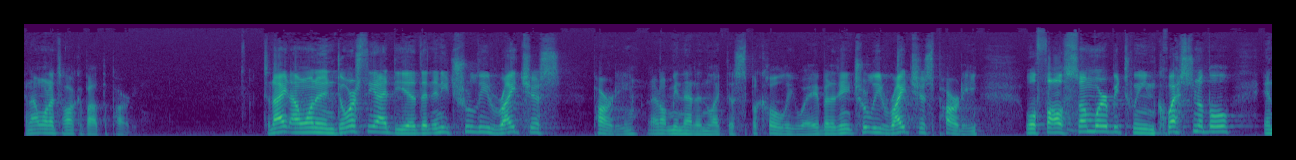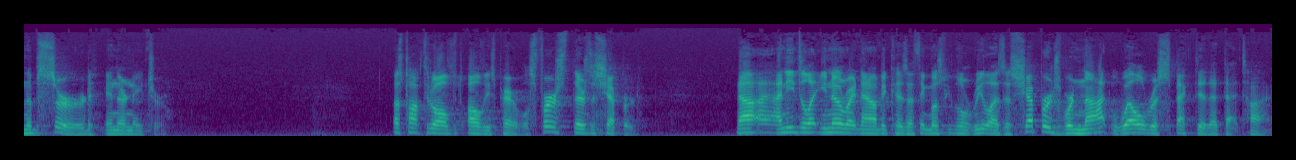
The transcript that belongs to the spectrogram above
And I want to talk about the party. Tonight, I want to endorse the idea that any truly righteous party, I don't mean that in like the Spicoli way, but any truly righteous party will fall somewhere between questionable and absurd in their nature. Let's talk through all, all these parables. First, there's the shepherd. Now, I need to let you know right now because I think most people don't realize this shepherds were not well respected at that time.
